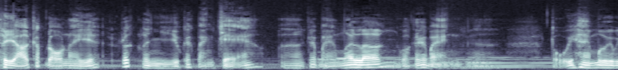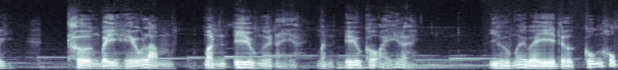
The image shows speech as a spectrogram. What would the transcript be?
Thì ở cấp độ này rất là nhiều các bạn trẻ à, các bạn mới lớn và các bạn à, tuổi 20 thường bị hiểu lầm, mình yêu người này rồi, mình yêu cô ấy rồi. Vừa mới bị được cuốn hút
